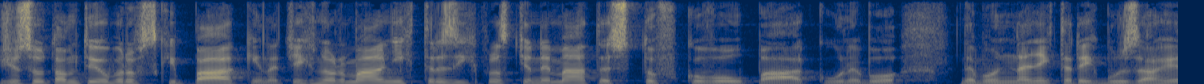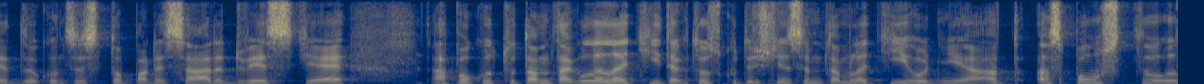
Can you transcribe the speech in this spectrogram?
že jsou tam ty obrovské páky. Na těch normálních trzích prostě nemáte stovkovou páku, nebo, nebo na některých burzách je dokonce 150, 200 a pokud to tam takhle letí, tak to skutečně sem tam letí hodně. A, a spoustu,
